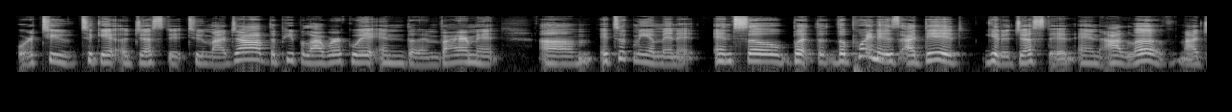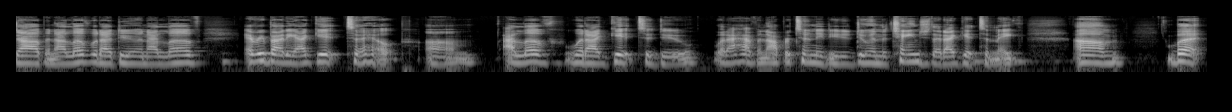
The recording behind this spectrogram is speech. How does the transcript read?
or two to get adjusted to my job, the people I work with, and the environment Um, it took me a minute. And so, but the, the point is, I did get adjusted and I love my job and I love what I do and I love everybody I get to help. Um, I love what I get to do, what I have an opportunity to do, and the change that I get to make. Um, but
